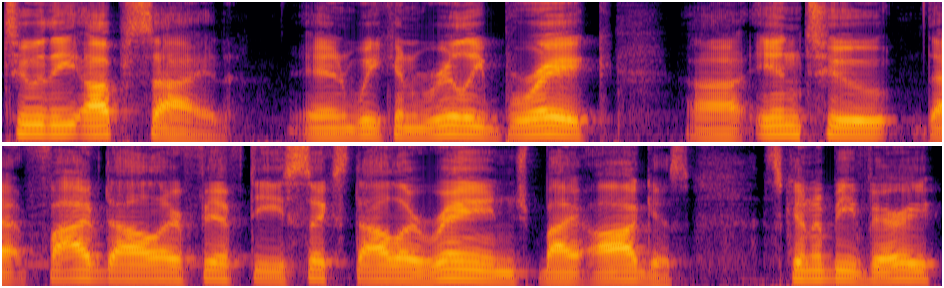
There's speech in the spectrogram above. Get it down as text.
to the upside. And we can really break uh, into that $5, $50, $6 range by August. It's going to be very,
